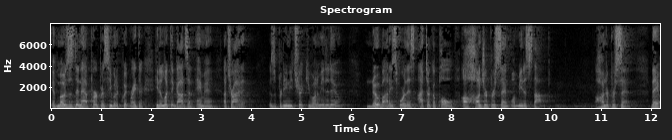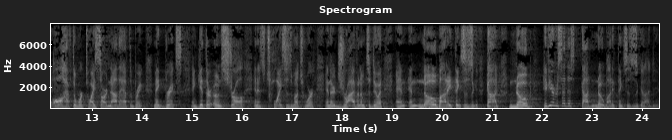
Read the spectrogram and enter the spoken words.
If Moses didn't have purpose, he would have quit right there. He'd have looked at God and said, Hey, man, I tried it. It was a pretty neat trick you wanted me to do. Nobody's for this. I took a poll. 100% want me to stop. 100%. They all have to work twice hard. Now they have to break, make bricks and get their own straw, and it's twice as much work, and they're driving them to do it, and, and nobody thinks this is a, God, no, have you ever said this? God, nobody thinks this is a good idea.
